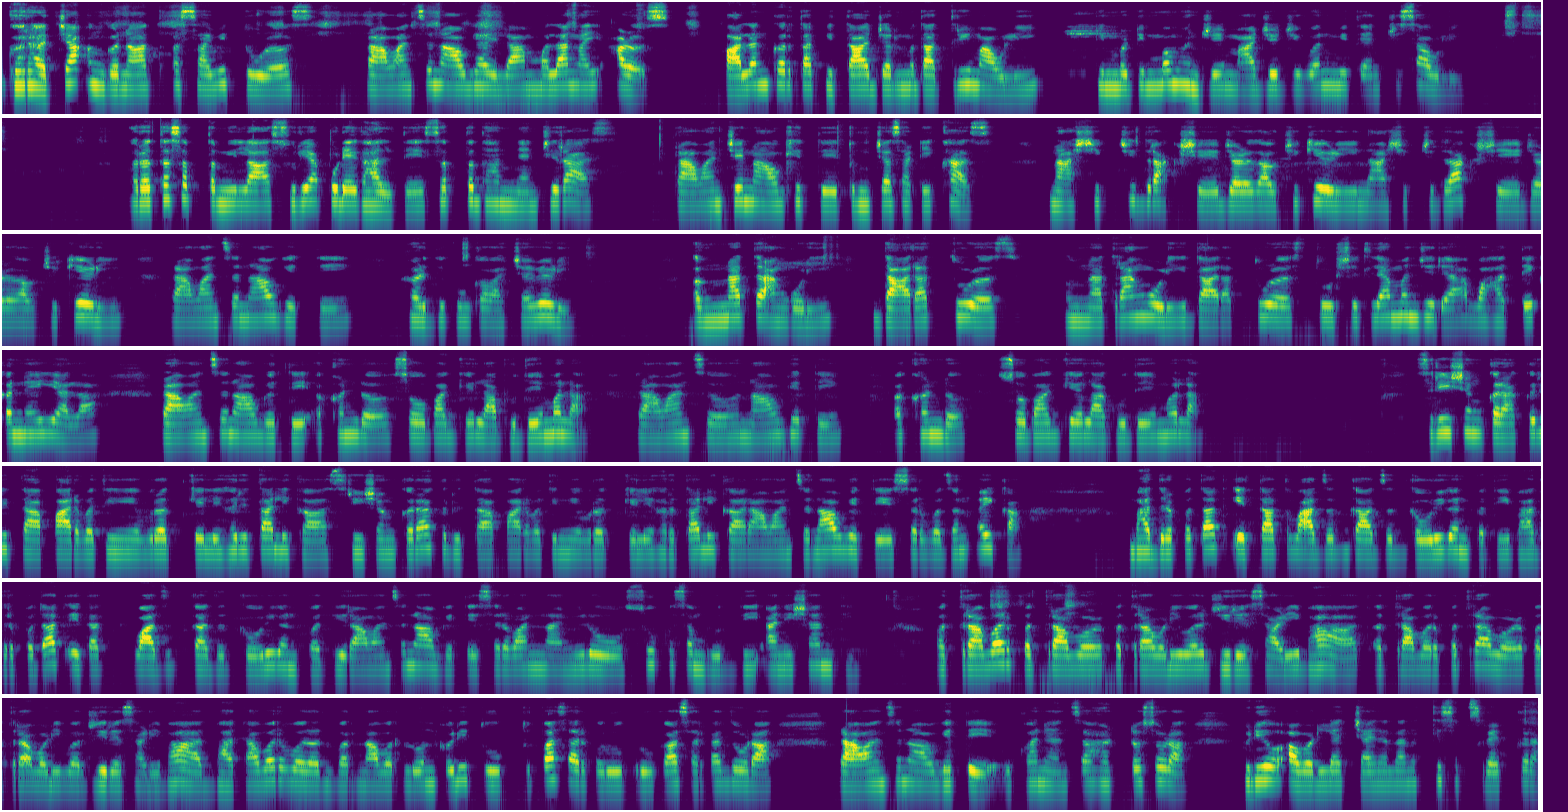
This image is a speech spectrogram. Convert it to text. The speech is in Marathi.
घराच्या अंगणात असावी तुळस, रावांचं नाव घ्यायला मला नाही आळस. पालनकर्ता पिता जन्मदात्री माऊली, टिंबटिंब म्हणजे माझे जीवन मी त्यांची सावली. रथसप्तमीला सूर्यापुढे घालते सप्तधान्यांची रास, रावांचे नाव घेते तुमच्यासाठी खास. नाशिकची द्राक्षे जळगावची केळी नाशिकची द्राक्षे जळगावची केळी रावांचं नाव घेते हळदीकुंकवाच्या वेळी. अंगणात रांगोळी, दारात तुळस अंगणात रांगोळी, दारात तुळस तुळशीतल्या मंजिऱ्या वाहते कन्हैयाला, रावांचं नाव घेते अखंड सौभाग्य लाभू दे मला. रावांचं नाव घेते अखंड सौभाग्य लागू दे मला. श्रीशंकराकरिता पार्वतीने व्रत केले हरितालिका श्रीशंकराकरिता पार्वतीने व्रत केले हरतालिका रावांचं नाव घेते सर्वजण ऐका. भाद्रपदात येतात वाजत गाजत गौरी गणपती भाद्रपदात येतात वाजत गाजत गौरी गणपती रावांचं नाव घेते सर्वांना मिळो सुख समृद्धी आणि शांती. अत्रावर पत्रावळ पत्रावळीवर जिरे साडी भात अत्रावर पत्रावळ पत्रावळीवर जिरे साडी भात भातावर वरण वरणावर लोणकडी तूप तुपासारखं रूप रुखासारखा जोडा रावांचं नाव घेते उखाण्यांचा हट्ट सोडा. व्हिडिओ आवडल्यास चॅनलला नक्की सबस्क्राईब करा.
